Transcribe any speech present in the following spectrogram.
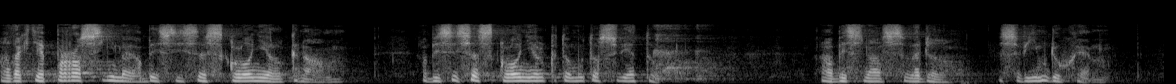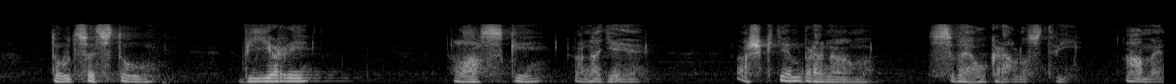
A tak tě prosíme, aby si se sklonil k nám, aby si se sklonil k tomuto světu, abys nás vedl svým duchem tou cestou víry, lásky a naděje až k těm branám svého království. Amen.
